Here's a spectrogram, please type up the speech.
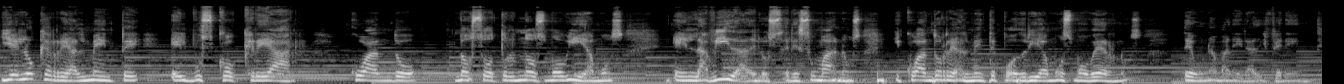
y es lo que realmente él buscó crear cuando nosotros nos movíamos en la vida de los seres humanos y cuando realmente podríamos movernos de una manera diferente.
